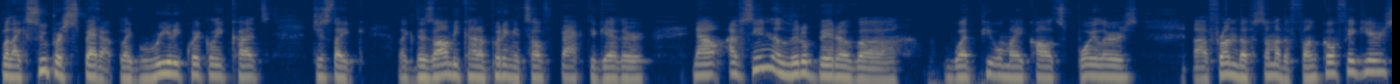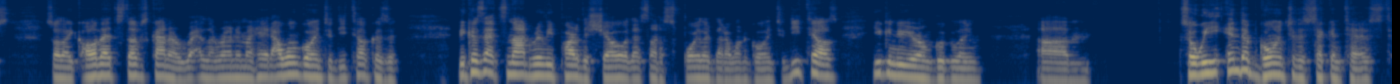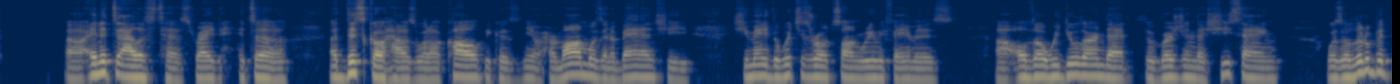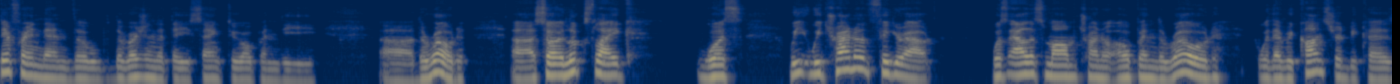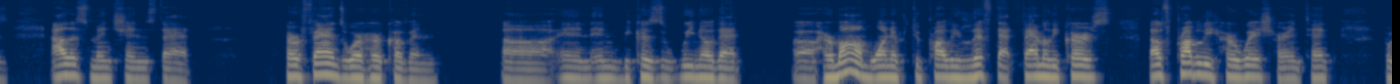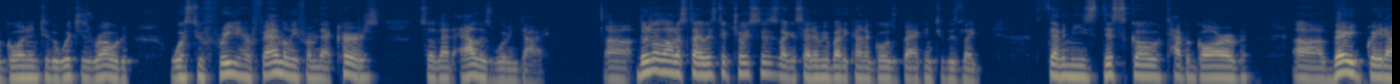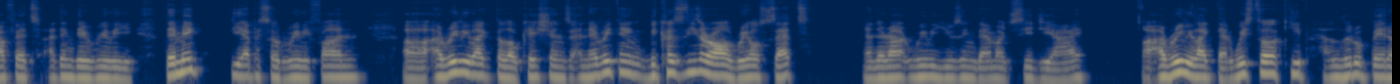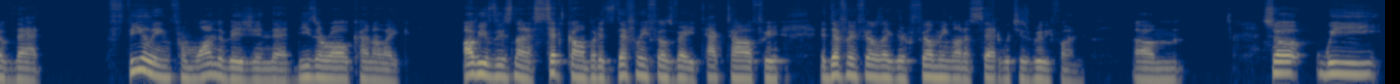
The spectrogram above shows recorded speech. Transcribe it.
but like super sped up, like really quickly cuts, just like like the zombie kind of putting itself back together. Now I've seen a little bit of uh what people might call spoilers uh from the some of the Funko figures. So like all that stuff's kind of rattling around in my head. I won't go into detail because because that's not really part of the show. That's not a spoiler that I want to go into details. You can do your own googling. Um, so we end up going to the second test uh, and it's Alice test, right? It's a a disco house, what I'll call, because you know her mom was in a band. She she made the Witches Road song really famous. Uh, although we do learn that the version that she sang was a little bit different than the the version that they sang to open the uh, the road. Uh, so it looks like was we we try to figure out was Alice's mom trying to open the road with every concert because Alice mentions that her fans were her coven uh and and because we know that uh her mom wanted to probably lift that family curse that was probably her wish her intent for going into the witch's road was to free her family from that curse so that alice wouldn't die. Uh there's a lot of stylistic choices. Like i said everybody kind of goes back into this like 70s disco type of garb uh very great outfits. I think they really they make the episode really fun uh, I really like the locations and everything because these are all real sets and they're not really using that much CGI. Uh, I really like that. We still keep a little bit of that feeling from WandaVision that these are all kind of like obviously it's not a sitcom, but it definitely feels very tactile. It definitely feels like they're filming on a set, which is really fun. Um, so we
